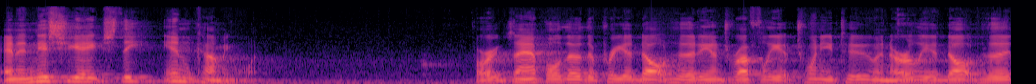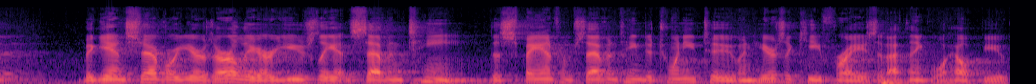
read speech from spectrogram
and initiates the incoming one. For example, though the pre adulthood ends roughly at 22 and early adulthood begins several years earlier, usually at 17. The span from 17 to 22, and here's a key phrase that I think will help you,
